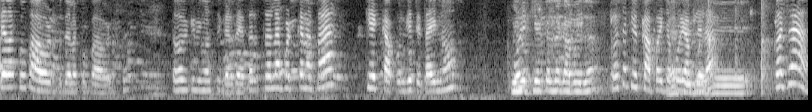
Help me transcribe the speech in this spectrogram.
त्याला खूप आवडतं त्याला खूप आवडतं. तो किती मस्ती करताय. तर चला पटकन आता केक कापून घेते ताई नो? केक कसा कापायचा? कसा केक कापायच्या पोरी आपल्याला? birthday. कसा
